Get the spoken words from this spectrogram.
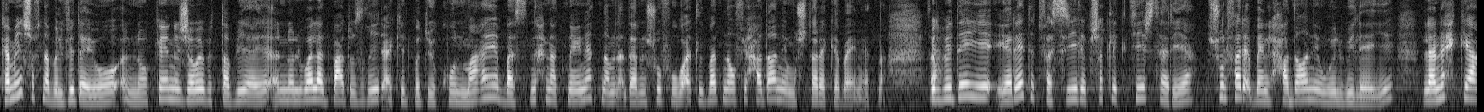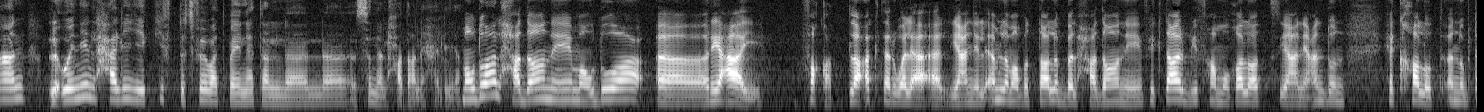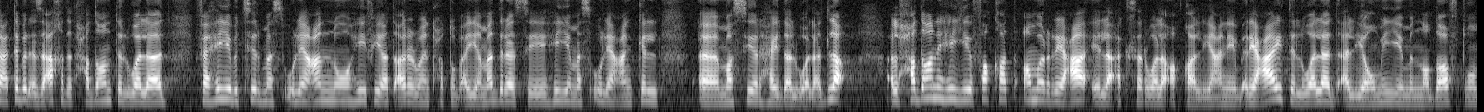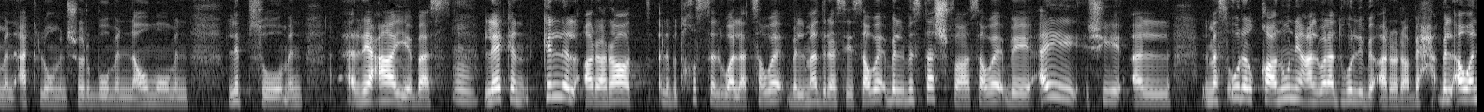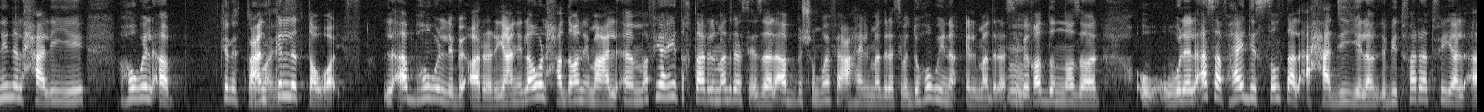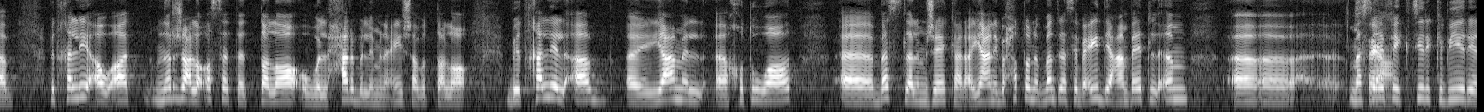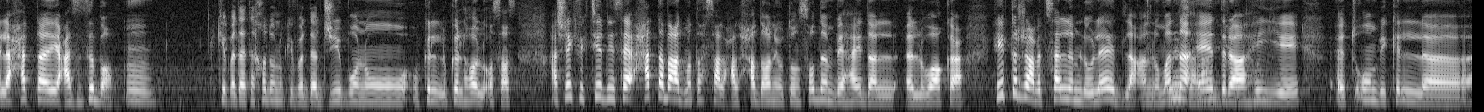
كمان شفنا بالفيديو إنه كان الجواب الطبيعي إنه الولد بعده صغير أكيد بده يكون معي بس نحن اثنيناتنا بنقدر نشوفه وقت اللي بدنا وفي حضانة مشتركة بيناتنا. بالبداية يا ريت تفسري لي بشكل كثير سريع شو الفرق بين الحضانة والولاية لنحكي عن القوانين الحالية كيف بتتفاوت بيناتها سن الحضانة حاليا. موضوع الحضانة موضوع آه رعاية. فقط لا أكثر ولا أقل. يعني الأم لما بتطالب بالحضانة في كتار بيفهموا غلط يعني عندهم هيك خلط إنه بتعتبر إذا أخذت حضانة الولد فهي بتصير مسؤولة عنه هي فيها تقرر وين تحطه بأي مدرسة هي مسؤولة عن كل آه، مصير هيدا الولد. لا الحضانة هي فقط أمر رعائي لا أكثر ولا أقل. يعني رعاية الولد اليومية من نظافته من أكله من شربه من نومه من لبسه من رعاية بس. لكن كل القرارات اللي بتخص الولد سواء بالمدرسة سواء بالمستشفى سواء بأي شيء المسؤول القانوني عن الولد هو اللي بيقررها. بالقوانين الحالية هو الأب. كل الطوائف. عن كل الطوائف. الأب هو اللي بيقرر. يعني لو الحضانة مع الأم ما فيها هي تختار المدرسة. إذا الأب مش موافق على هاي المدرسة بده هو ينقي المدرسة م. بغض النظر. وللأسف هيدي السلطة الأحادية اللي بيتفرد فيها الأب. بتخليه أوقات بنرجع لقصة الطلاق والحرب اللي بنعيشها بالطلاق. بتخلي الأب آه، يعمل آه، خطوات آه، بس للمجاكرة. يعني بحطهم بمدرسة بعيدة عن بيت الأم مسافة كثير كبيرة لحتى يعذبها. كيف بدها تاخذهم وكيف بدها تجيبهم وكل كل هول القصص. عشان هيك في كثير نساء حتى بعد ما تحصل على الحضانة وتنصدم بهيدا الواقع هي بترجع بتسلم الأولاد لأنه منا قادرة هي تقوم بكل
